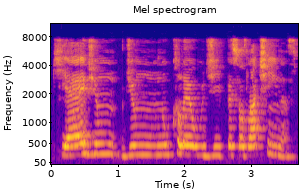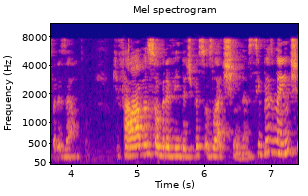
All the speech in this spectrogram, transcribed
que é de um, de um núcleo de pessoas latinas, por exemplo, que falava sobre a vida de pessoas latinas. Simplesmente,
